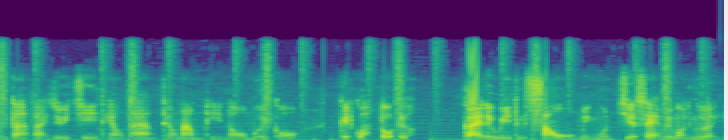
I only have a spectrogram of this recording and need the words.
chúng ta phải duy trì theo tháng, theo năm thì nó mới có kết quả tốt được. Cái lưu ý thứ sáu mình muốn chia sẻ với mọi người,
